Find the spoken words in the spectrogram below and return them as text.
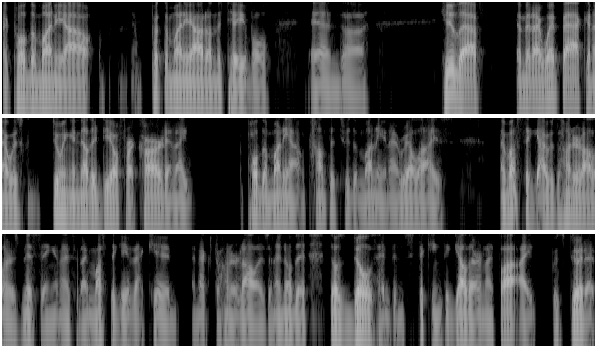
I pulled the money out, put the money out on the table, and uh, he left. And then I went back and I was doing another deal for a card, and I pulled the money out and counted through the money, and I realized I must have I was a hundred dollars missing, and I said I must have gave that kid an extra hundred dollars. And I know that those bills had been sticking together, and I thought I was good at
